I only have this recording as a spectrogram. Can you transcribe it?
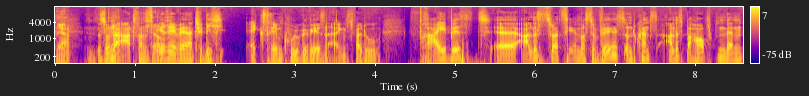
Ja. So eine ja, Art von Serie wäre natürlich extrem cool gewesen eigentlich, weil du frei bist, äh, alles zu erzählen, was du willst und du kannst alles behaupten, denn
